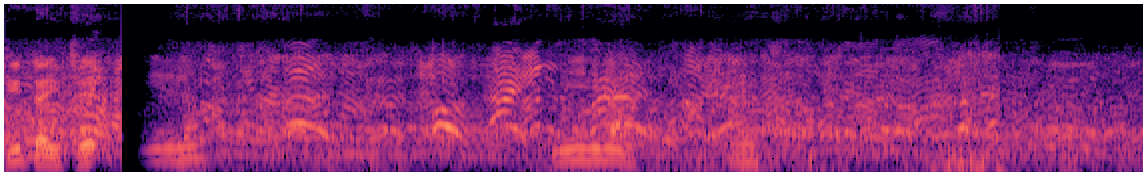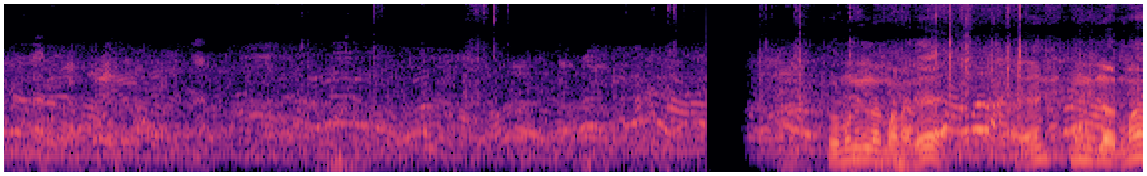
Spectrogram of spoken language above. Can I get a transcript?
ஹீட் ஆயிடுச்சு. ஒரு மூணு கிலோ வருமா அது மூணு கிலோ வருமா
